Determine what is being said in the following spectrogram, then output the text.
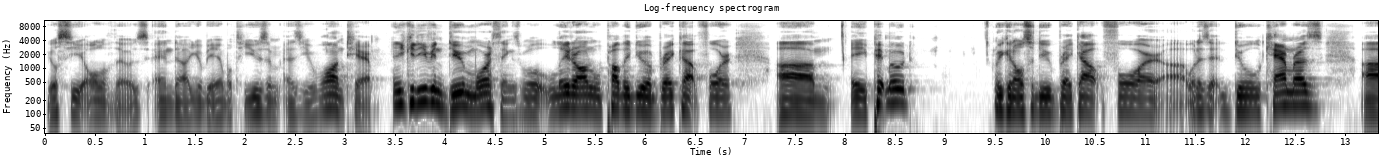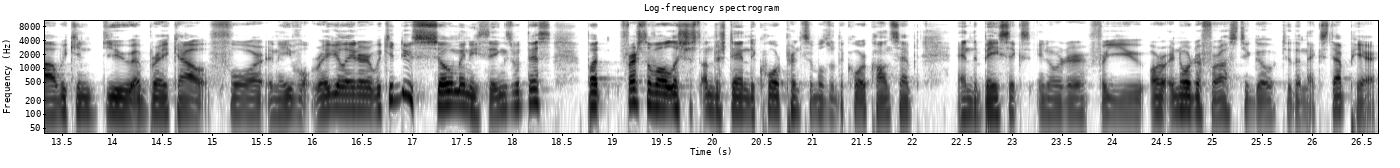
You'll see all of those and uh, you'll be able to use them as you want here. And you could even do more things. We'll later on, we'll probably do a breakout for um, a pit mode we can also do breakout for uh, what is it? Dual cameras. Uh, we can do a breakout for an 8 volt regulator. We can do so many things with this but first of all let's just understand the core principles of the core concept and the basics in order for you or in order for us to go to the next step here.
